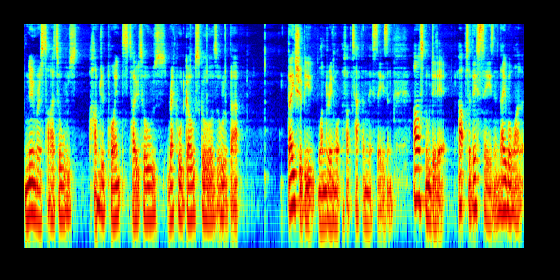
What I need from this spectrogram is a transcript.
numerous titles, hundred points totals, record goal scores, all of that. They should be wondering what the fuck's happened this season. Arsenal did it up to this season. They were one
